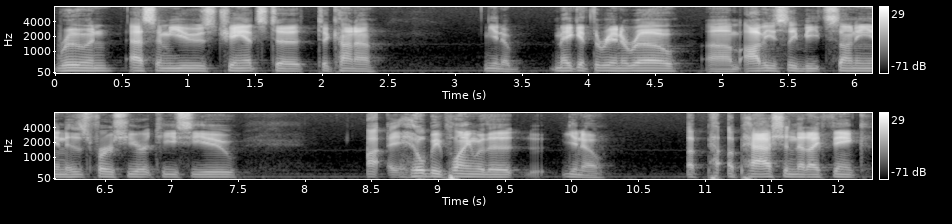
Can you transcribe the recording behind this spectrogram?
ruin SMU's chance to to kind of, you know, make it three in a row. Um, obviously beat Sonny in his first year at TCU. Uh, he'll be playing with a you know a, a, passion that I think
